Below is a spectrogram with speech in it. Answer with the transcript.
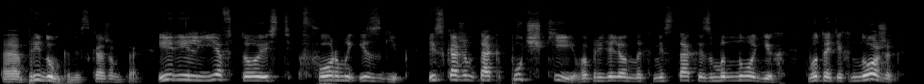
э, придумками, скажем так. И рельеф, то есть формы изгиб. И, скажем так, пучки в определенных местах из многих вот этих ножек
